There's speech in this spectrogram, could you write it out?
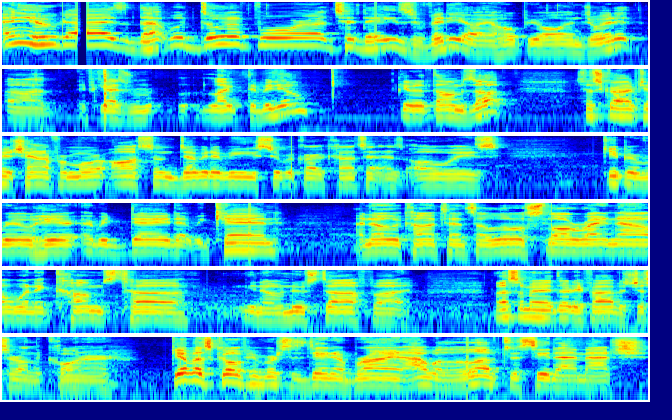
Anywho, guys, that will do it for today's video. I hope you all enjoyed it. Uh, if you guys liked the video, give it a thumbs up. Subscribe to the channel for more awesome WWE Supercard content as always. Keep it real here every day that we can. I know the content's a little slow right now when it comes to, you know, new stuff, but WrestleMania 35 is just around the corner. Give us Kofi versus Daniel Bryan. I would love to see that match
